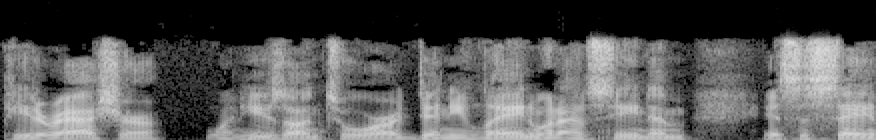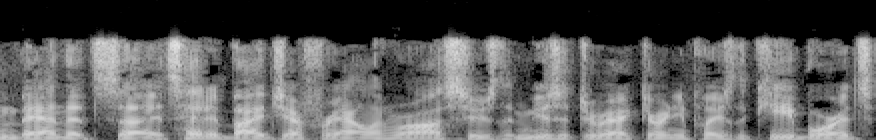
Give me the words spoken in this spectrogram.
Peter Asher when he's on tour, Denny Laine when I've seen him. It's the same band that's uh, it's headed by Jeffrey Allen Ross, who's the music director, and he plays the keyboards.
